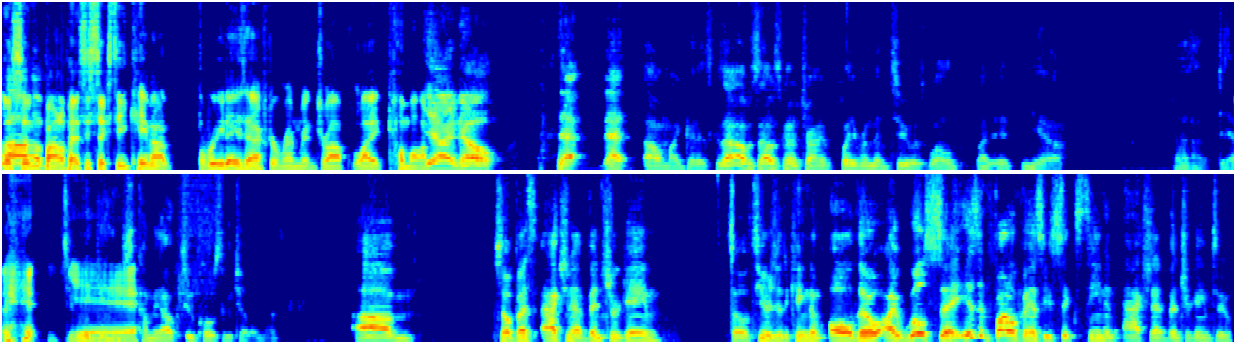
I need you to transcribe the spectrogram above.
listen, Um, Final Fantasy 16 came out 3 days after Remnant dropped. Like, come on. Yeah, I know. That that oh my goodness, because I, I was I was gonna try and play Remnant Two as well, but it yeah. Uh, damn. Too many games coming out too close to each other, man. Um, so best action adventure game. So Tears of the Kingdom. Although I will say, isn't Final Fantasy 16 an action adventure game too?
